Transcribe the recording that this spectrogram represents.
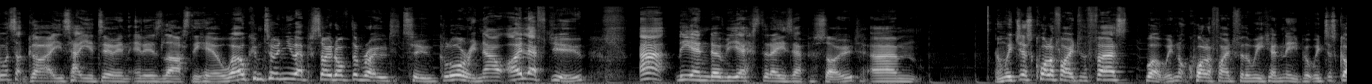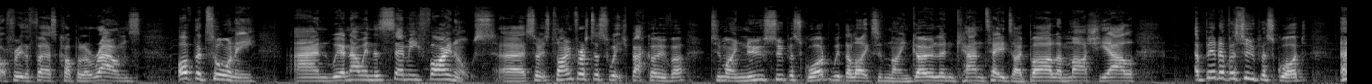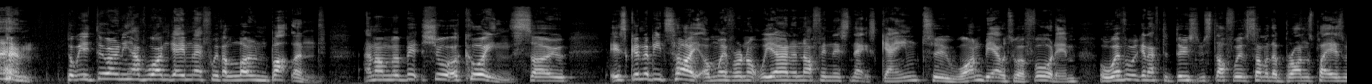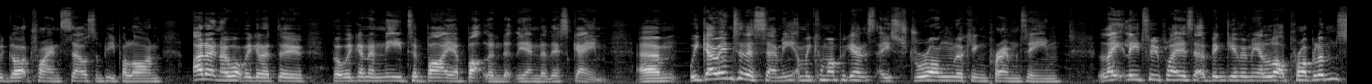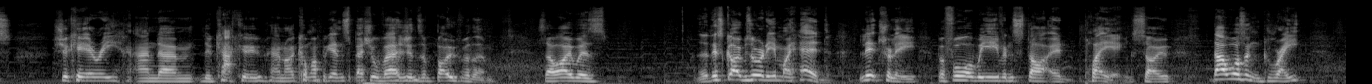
What's up guys? How you doing? It is La5ty here. Welcome to a new episode of The Road to Glory. Now, I left you at the end of yesterday's episode, um, and we just qualified for the first, well, we're not qualified for the weekend league, but we just got through the first couple of rounds of the tourney, and we are now in the semi-finals. Uh, so it's time for us to switch back over to my new super squad with the likes of Nainggolan, Kante, Dybala, Martial, a bit of a super squad. But we do only have one game left with a lone Butland. And I'm a bit short of coins, so it's going to be tight on whether or not we earn enough in this next game to, one, be able to afford him, or whether we're going to have to do some stuff with some of the bronze players we got, try and sell some people on. I don't know what we're going to do, but we're going to need to buy a Butland at the end of this game. Um, we go into the semi, and we come up against a strong-looking Prem team. Lately, two players that have been giving me a lot of problems. Shaqiri and um, Lukaku, and I come up against special versions of both of them. So I was. This guy was already in my head, literally, before we even started playing. So that wasn't great.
